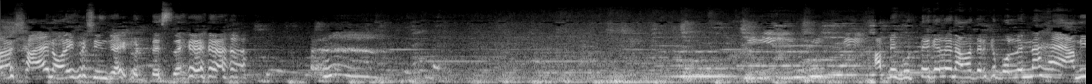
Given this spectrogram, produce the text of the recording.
আমার সায়ান অনেক বেশি এনজয় করতেছে। ঘুরতে গেলেন, আমাদেরকে বললেন, না হ্যাঁ আমি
